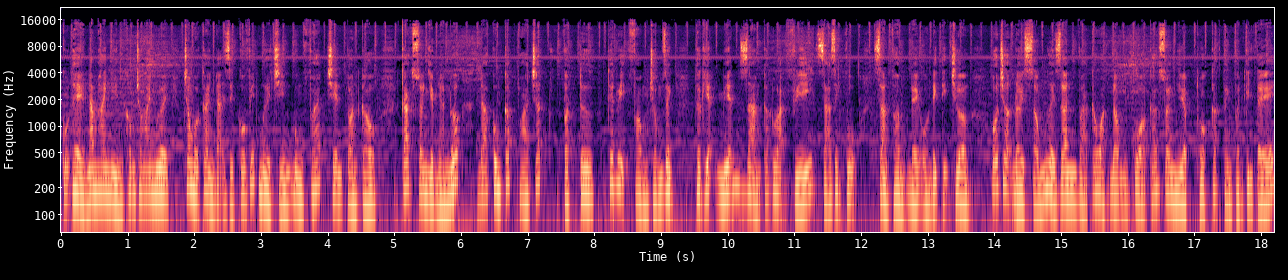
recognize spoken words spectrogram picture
Cụ thể, năm 2020, trong bối cảnh đại dịch COVID-19 bùng phát trên toàn cầu, các doanh nghiệp nhà nước đã cung cấp hóa chất, vật tư, thiết bị phòng chống dịch, thực hiện miễn giảm các loại phí, giá dịch vụ, sản phẩm để ổn định thị trường, hỗ trợ đời sống người dân và các hoạt động của các doanh nghiệp thuộc các thành phần kinh tế,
